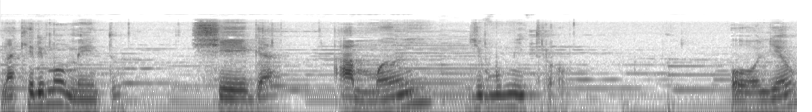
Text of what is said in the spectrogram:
Naquele momento, chega a mãe de Mumitrol. Olha-o,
